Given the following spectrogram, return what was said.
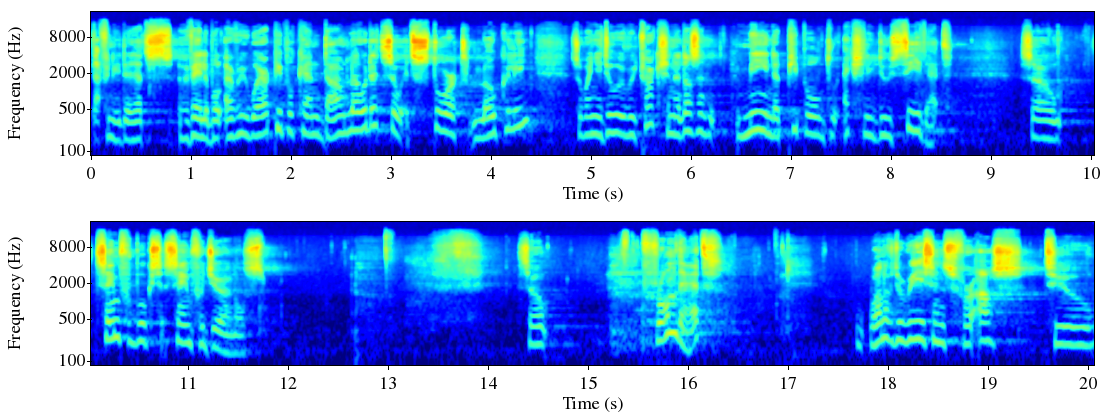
definitely that's available everywhere. People can download it, so it's stored locally. So when you do a retraction, it doesn't mean that people do actually do see that. So same for books, same for journals. So from that, one of the reasons for us to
